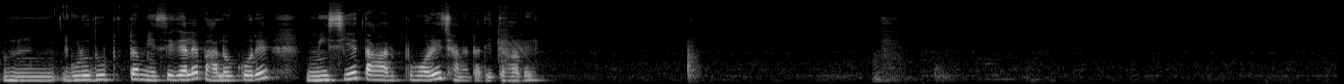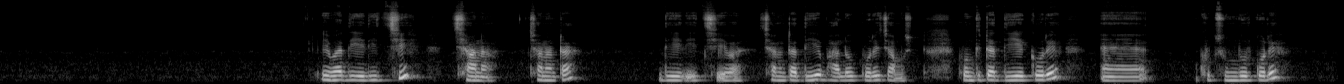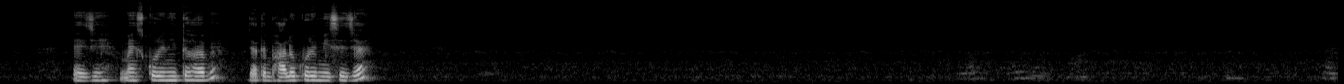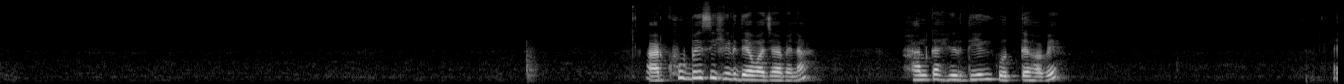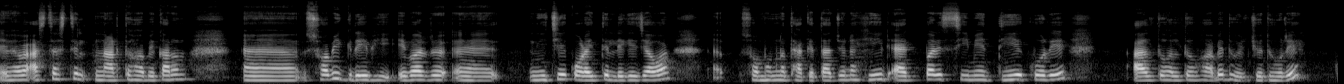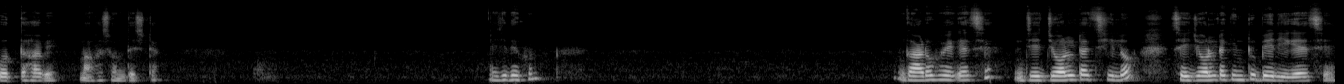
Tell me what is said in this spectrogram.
গুঁড়ো দুধটা মিশে গেলে ভালো করে মিশিয়ে তারপরে ছানাটা দিতে হবে। এবার দিয়ে দিচ্ছি ছানা, ছানাটা দিয়ে দিচ্ছি এবার। ছানাটা দিয়ে ভালো করে চামচ, খুন্তিটা দিয়ে করে খুব সুন্দর করে এই যে ম্যাশ করে নিতে হবে। যাতে ভালো করে মিশে যায়। আর খুব বেশি হিট দেওয়া যাবে না। হালকা হিট দিয়েই করতে হবে। এইভাবে আস্তে আস্তে নাড়তে হবে। কারণ সবই গ্রেভি। এবার নিচে কড়াইতে লেগে যাওয়ার সম্ভাবনা থাকে। তার জন্য হিট একবারে সিমে দিয়ে করে আলতো আলতোভাবে ধৈর্য ধরে করতে হবে মাখা সন্দেশটা। এই যে দেখুন, গাঢ় হয়ে গেছে। যে জলটা ছিল, সেই জলটা কিন্তু বেরিয়ে গেছে।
